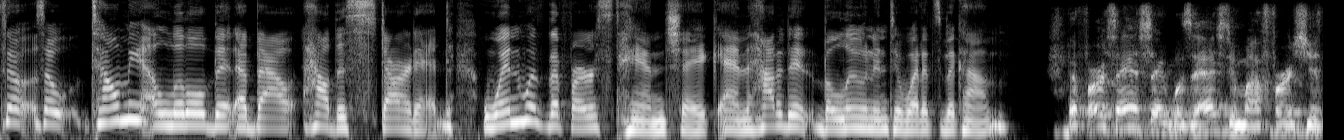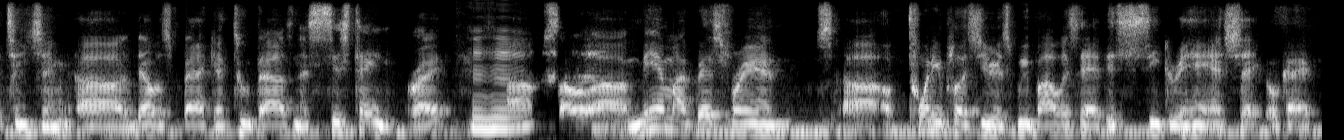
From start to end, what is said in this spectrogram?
So, so tell me a little bit about how this started. When was the first handshake, and how did it balloon into what it's become? The first handshake was actually my first year teaching. Uh, that was back in 2016, right? Mm-hmm. Um, so uh, me and my best friend uh, of 20 plus years, we've always had this secret handshake. Okay,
